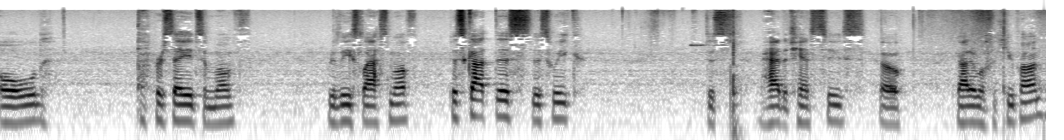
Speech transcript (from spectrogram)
old. Per se, it's a month. Released last month. Just got this this week. Just had the chance to, so got it with a coupon.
